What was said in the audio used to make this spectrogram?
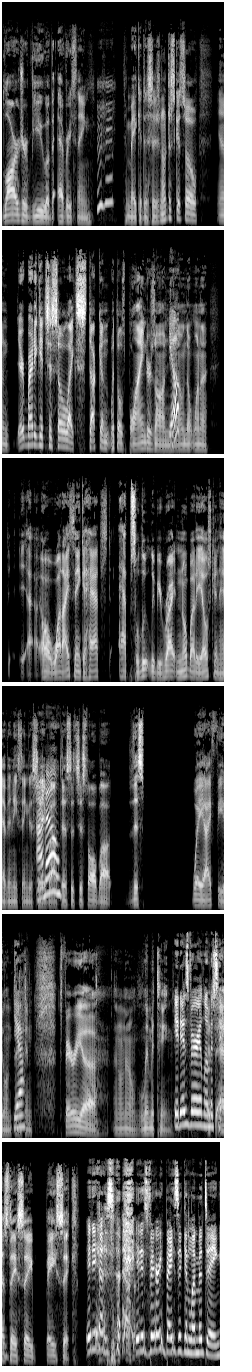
larger view of everything mm-hmm. to make a decision. Don't just get so and everybody gets just so like stuck in with those blinders on, you yep. know, and don't want to. Oh, what I think it has to absolutely be right, and nobody else can have anything to say about this. It's just all about this way I feel and think, yeah. it's very, uh, I don't know, limiting. It is very limiting, it's, as they say, basic. It is. it is very basic and limiting.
